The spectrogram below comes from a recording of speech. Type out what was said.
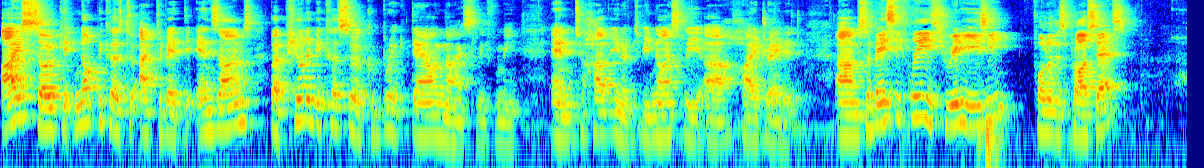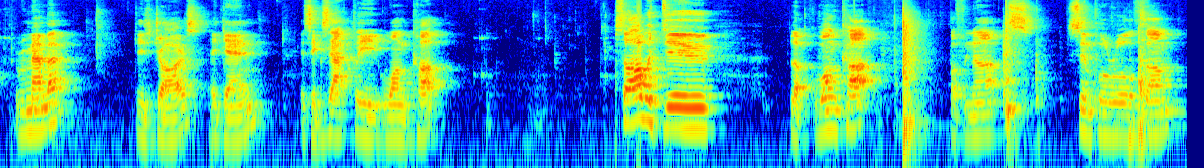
I soak it not because to activate the enzymes, but purely because so it could break down nicely for me and to have you know to be nicely uh, hydrated. Um, so basically, it's really easy. Follow this process. Remember these jars again. It's exactly one cup so I would do, look, one cup of nuts, simple rule of thumb,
